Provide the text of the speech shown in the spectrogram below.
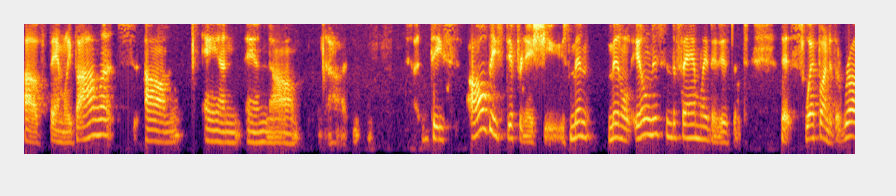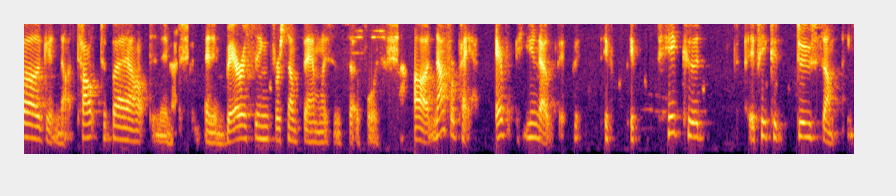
of family violence um, and and um, uh, these all these different issues. Men, mental illness in the family that isn't that's swept under the rug and not talked about and and embarrassing for some families and so forth. Uh, not for Pat. Every, you know, if if he could if he could do something,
